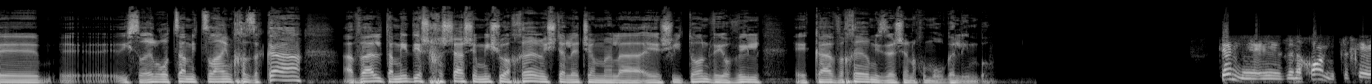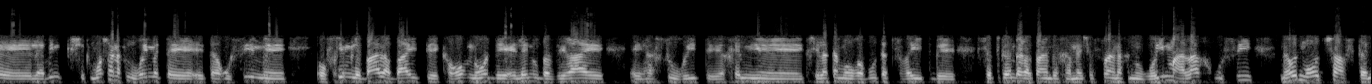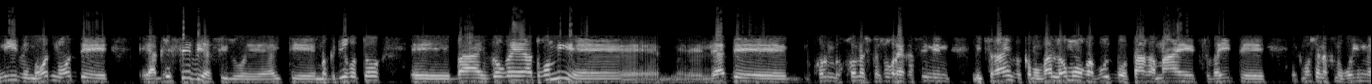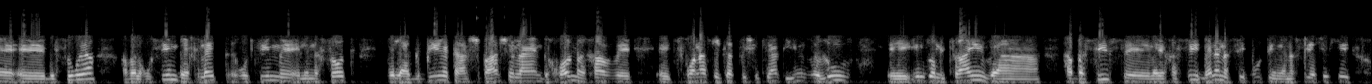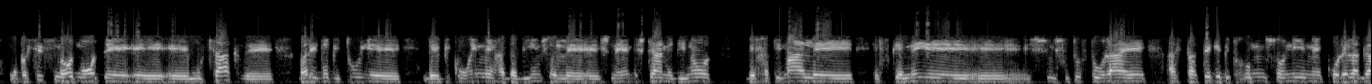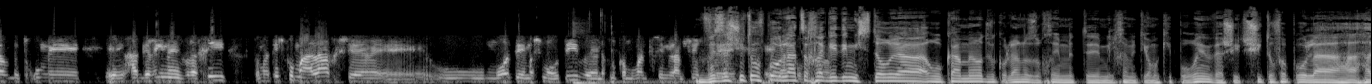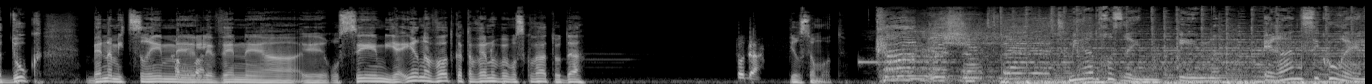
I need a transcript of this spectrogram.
ישראל רוצה מצרים חזקה, אבל תמיד יש חשש שמישהו אחר ישתלט שם על השלטון ויוביל קו אחר מזה שאנחנו מורגלים בו. כן, זה נכון, וצריך להבין שכמו שאנחנו רואים את, את הרוסים הופכים לבעל הבית קרוב מאוד אלינו בזירה הסורית, החל מתחילת המעורבות הצבאית בספטמבר 2015, אנחנו רואים מהלך רוסי מאוד מאוד שאפתני ומאוד מאוד אגרסיבי אפילו, הייתי מגדיר אותו, באזור הדרומי, ליד כל, כל מה שקשור ליחסים עם מצרים, וכמובן לא מעורבות באותה רמה צבאית כמו שאנחנו רואים בסוריה, אבל הרוסים בהחלט רוצים לנסות ולהגביר את ההשפעה שלהם בכל מרחב צפון אפריקה, כפי שציינתי, אם זו לוב, אם זו מצרים, והבסיס ליחסי בין הנשיא פוטין לנשיא הסיסי הוא בסיס מאוד מאוד מוצק ובא לידי ביטוי בביקורים הדדיים של שניהם בשתי המדינות. בחתימה על הסכמי שיתוף פעולה אסטרטגי בתחומים שונים, כולל אגב בתחום הגרעין האזרחי. זאת אומרת, יש פה מהלך שהוא מאוד משמעותי, ואנחנו כמובן צריכים להמשיך... וזה שיתוף פעולה, צריך להגיד, עם היסטוריה ארוכה מאוד, וכולנו זוכרים את מלחמת יום הכיפורים, והשיתוף הפעולה ההדוק בין המצרים לבין הרוסים. יאיר נבות, כתבנו במוסקבה, תודה. תודה. פרסומות. מיד חוזרים עם ערן סיקורל.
